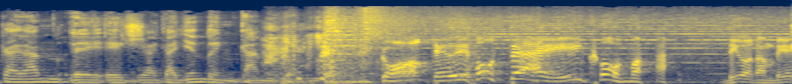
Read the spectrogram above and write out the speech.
Está cagando- eh, eh, cayendo en canto. ¿Qué dijo usted ahí, coma? Digo también.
